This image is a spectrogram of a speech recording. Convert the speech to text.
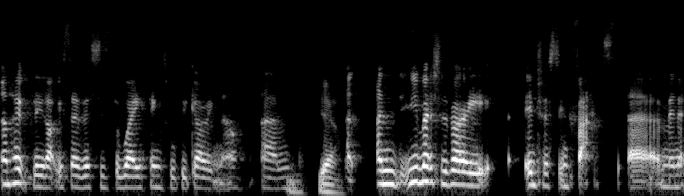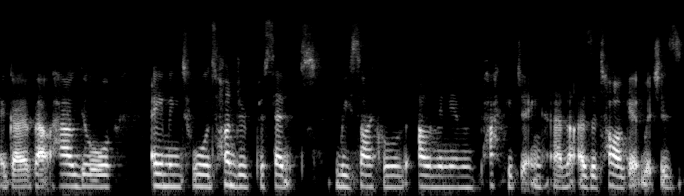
and hopefully, like we say, this is the way things will be going now. Um, mm, yeah, and you mentioned a very interesting fact uh, a minute ago about how you're aiming towards 100% recycled aluminium packaging uh, as a target, which is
